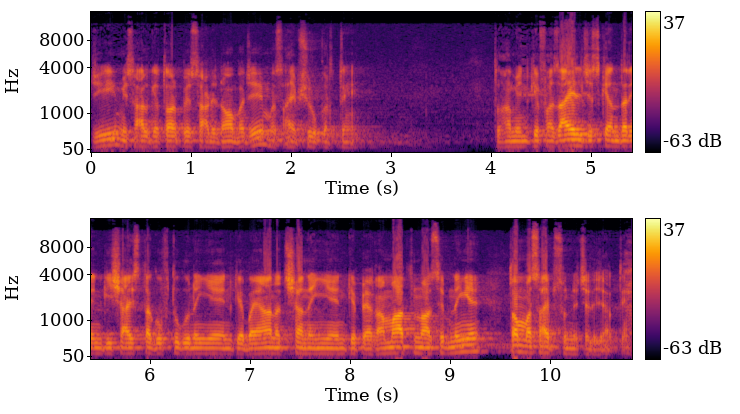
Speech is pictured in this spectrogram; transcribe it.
جی مثال کے طور پہ ساڑھے نو بجے مصائب شروع کرتے ہیں۔ تو ہم ان کے فضائل جس کے اندر ان کی شائستہ گفتگو نہیں ہے، ان کے بیان اچھا نہیں ہے، ان کے پیغامات مناسب نہیں ہیں، تو ہم مصائب سننے چلے جاتے ہیں۔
